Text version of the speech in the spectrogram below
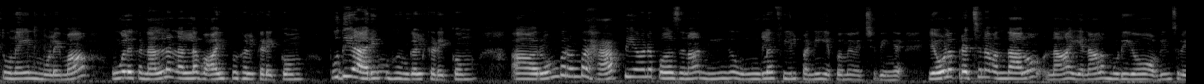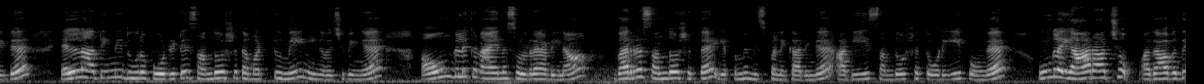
துணையின் மூலயமா உங்களுக்கு நல்ல நல்ல வாய்ப்புகள் கிடைக்கும். புதிய அறிமுகங்கள் கிடைக்கும். ரொம்ப ரொம்ப ஹாப்பியான பர்சனாக நீங்கள் உங்களை ஃபீல் பண்ணி எப்பவுமே வச்சுப்பீங்க. எவ்வளோ பிரச்சனை வந்தாலும் நான் என்னால் முடியும் அப்படின்னு சொல்லிட்டு எல்லாத்தையுமே தூரம் போட்டுட்டு சந்தோஷத்தை மட்டுமே நீங்கள் வச்சுப்பீங்க. அவங்களுக்கு நான் என்ன சொல்கிறேன் அப்படின்னா வர்ற சந்தோஷத்தை எப்பவுமே மிஸ் பண்ணிக்காதீங்க. அதே சந்தோஷத்தோடயே போங்க. உங்களை யாராச்சும் அதாவது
